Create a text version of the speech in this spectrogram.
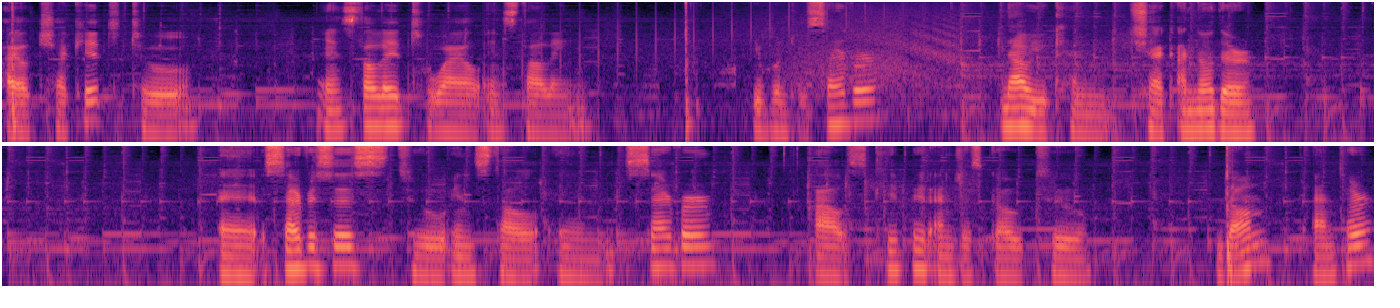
I'll check it to install it while installing Ubuntu server. Now you can check another uh, services to install in server. I'll skip it and just go to done, enter,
